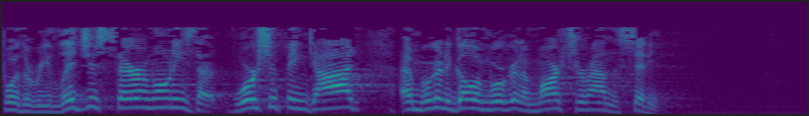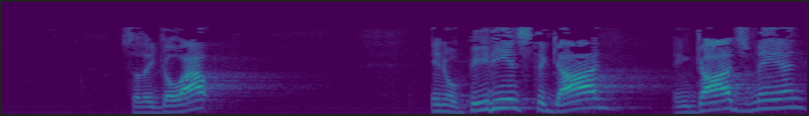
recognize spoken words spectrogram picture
for the religious ceremonies that worshiping God, and we're going to go and we're going to march around the city. So they go out in obedience to God and God's man,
